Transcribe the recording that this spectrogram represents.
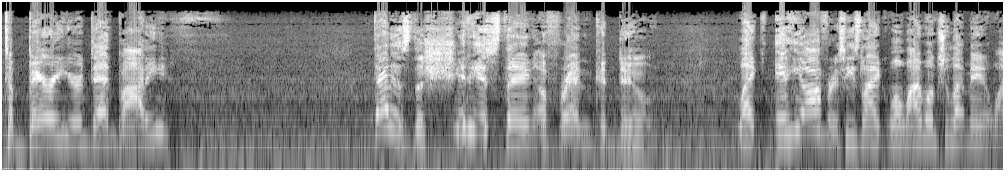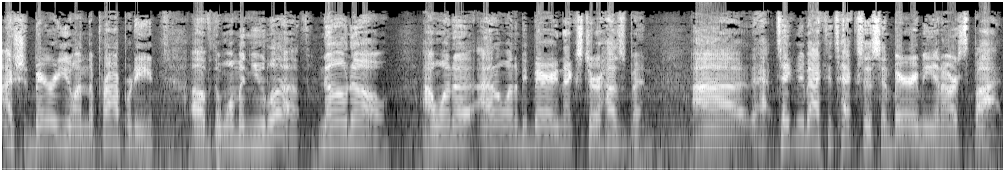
to bury your dead body? That is the shittiest thing a friend could do. Like, and he offers, he's like, well, why won't you let me? I should bury you on the property of the woman you love. No, no. I want to, I don't want to be buried next to her husband. Uh, take me back to Texas and bury me in our spot.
